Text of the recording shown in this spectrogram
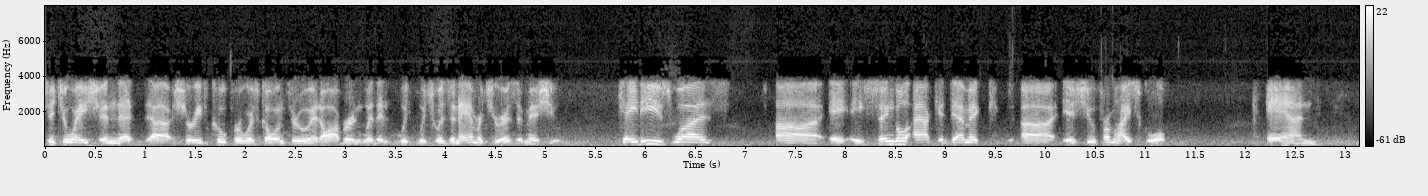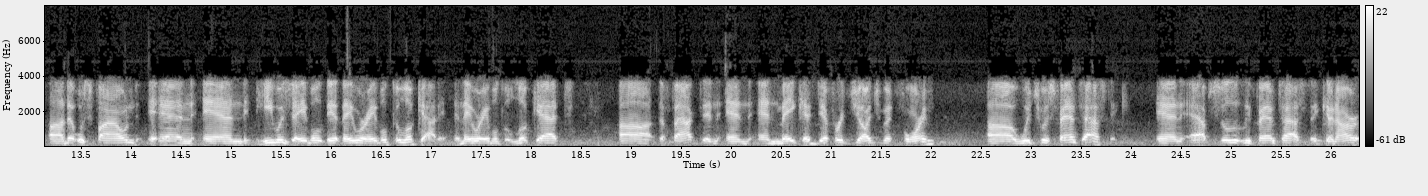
situation that uh, Sharife Cooper was going through at Auburn, with it, which was an amateurism issue. KD's was uh, a, a single academic uh, issue from high school, and uh, that was found, and and he was able. They were able to look at it, and they were able to look at uh, the fact and and and make a different judgment for him, uh, which was fantastic and absolutely fantastic. And our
